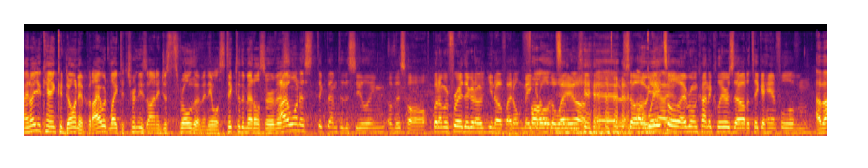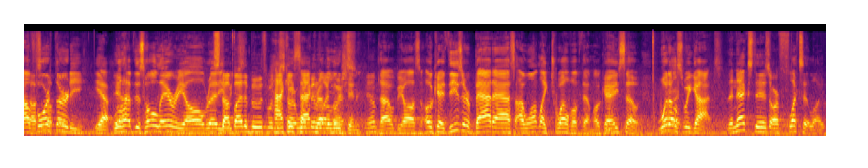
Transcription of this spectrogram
I know you can't condone it, but I would like to turn these on and just throw them, and they will stick to the metal surface. I want to stick them to the ceiling of this hall, but I'm afraid they're gonna, you know, if I don't make Fall it all the way up. or- so Oh, I'll wait yeah, till yeah. everyone kind of clears out. I'll take a handful of them. About toss 'em up there. 4:30. Yeah. We'll Yeah. have this whole area all ready. Stop We by the booth. We'll just Hacky sack whipping light lines. revolution. Yep. That would be awesome. Okay, these are badass. I want like 12 of them. Okay, so what All else right. we got? The next is our Flexit light.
